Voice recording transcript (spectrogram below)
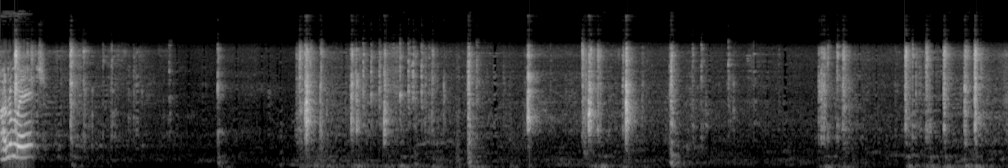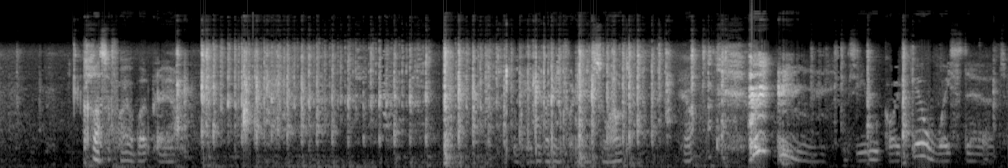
Hallo Mate. Krasse Feuerballplayer. Okay, Digga, den verliere ich so hart. Ja. Sieben Gold gewastet.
